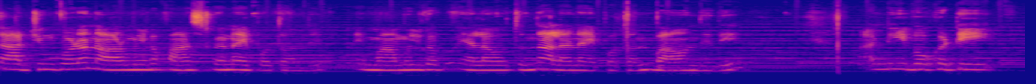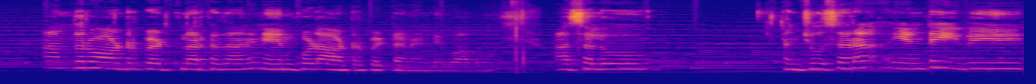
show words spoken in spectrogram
ఛార్జింగ్ కూడా నార్మల్గా ఫాస్ట్గానే అయిపోతుంది. మామూలుగా ఎలా అవుతుందో అలానే అయిపోతుంది. బాగుంది ఇది. అండ్ ఇవి ఒకటి అందరూ ఆర్డర్ పెడుతున్నారు కదా అని నేను కూడా ఆర్డర్ పెట్టానండి బాబు. అసలు చూసారా? అంటే ఇవి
